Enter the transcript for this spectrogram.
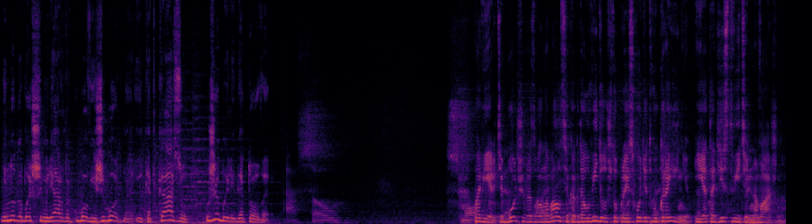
немного больше миллиарда кубов ежегодно и к отказу уже были готовы. Поверьте, больше разволновался, когда увидел, что происходит в Украине. И это действительно важно.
